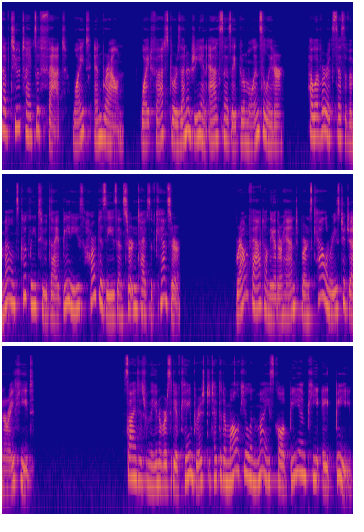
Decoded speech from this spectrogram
have two types of fat, white and brown. White fat stores energy and acts as a thermal insulator. However, excessive amounts could lead to diabetes, heart disease, and certain types of cancer. Brown fat, on the other hand, burns calories to generate heat. Scientists from the University of Cambridge detected a molecule in mice called BMP8B.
